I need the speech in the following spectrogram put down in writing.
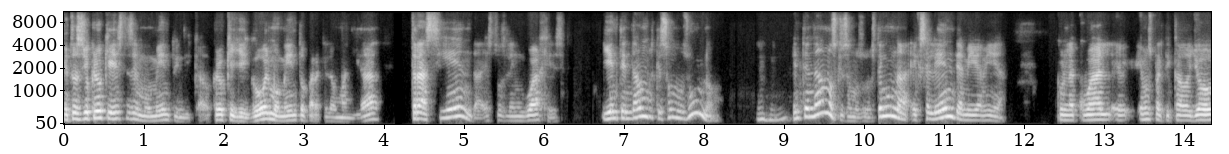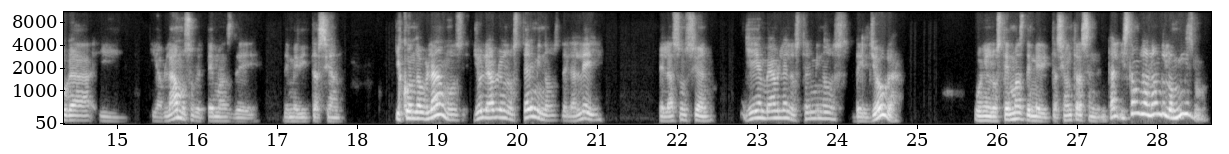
Entonces yo creo que este es el momento indicado. Creo que llegó el momento para que la humanidad trascienda estos lenguajes y entendamos que somos uno. Entendamos que somos uno. Tengo una excelente amiga mía con la cual eh, hemos practicado yoga y, hablamos sobre temas de, meditación. Y cuando hablamos, yo le hablo en los términos de la ley de la asunción y ella me habla en los términos del yoga o en los temas de meditación trascendental y estamos hablando lo mismo.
